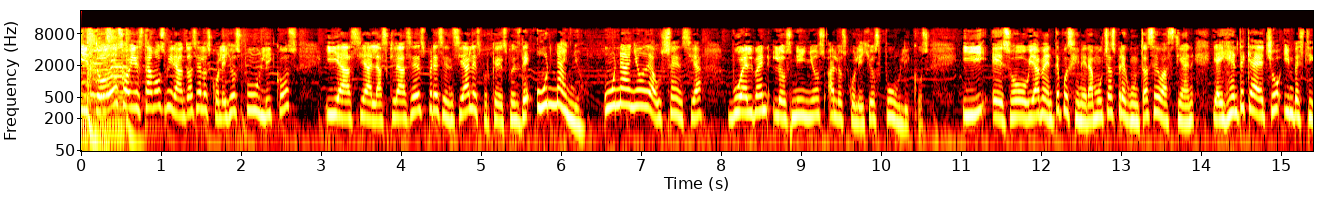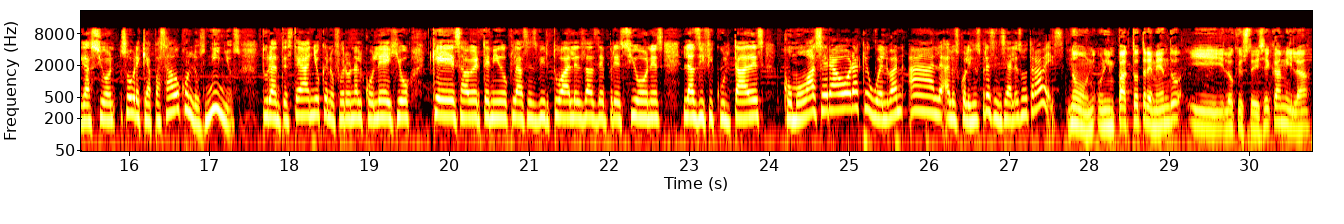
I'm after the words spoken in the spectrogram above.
Y todos hoy estamos mirando hacia los colegios públicos y hacia las clases presenciales, porque después de un año, un año de ausencia, vuelven los niños a los colegios públicos. Y eso obviamente pues genera muchas preguntas, Sebastián, y hay gente que ha hecho investigación sobre qué ha pasado con los niños durante este año que no fueron al colegio, qué es haber tenido clases virtuales, las depresiones, las dificultades, cómo va a ser ahora que vuelvan a, los colegios presenciales otra vez. No, un impacto tremendo y lo que usted dice, Camila,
